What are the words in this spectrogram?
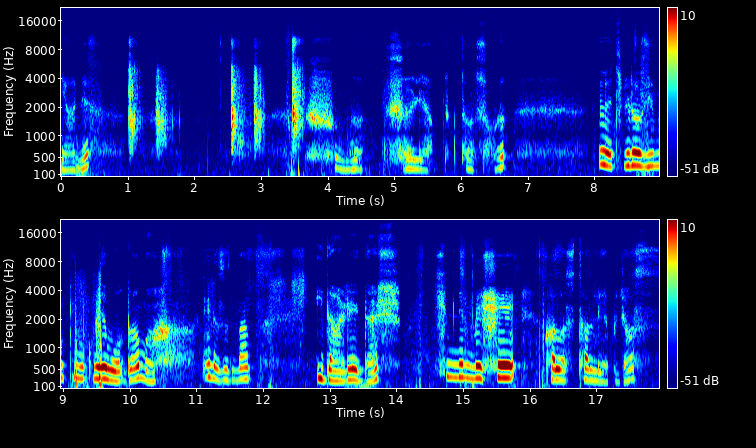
Yani şunu şöyle yaptıktan sonra evet biraz yamuk ev oldu ama en azından idare eder. Şimdi meşe kalastarla yapacağız.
